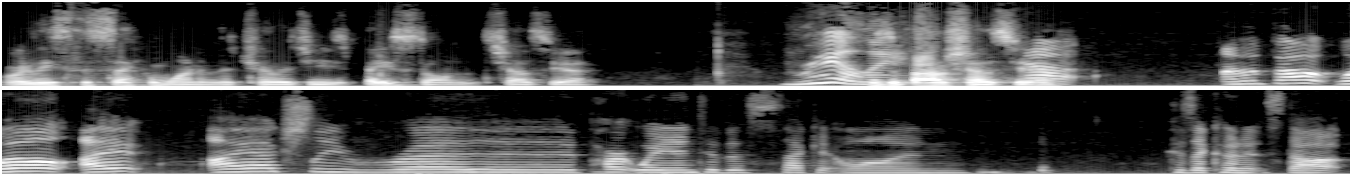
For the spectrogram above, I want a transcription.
or at least the second one in the trilogy, is based on Shazia. Really? It's about Shazia. Yeah, I'm about. Well, I I actually read partway into the second one because I couldn't stop,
